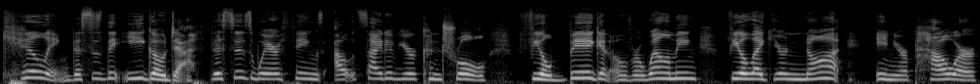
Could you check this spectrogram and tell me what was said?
killing. This is the ego death. This is where things outside of your control feel big and overwhelming, feel like you're not in your power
